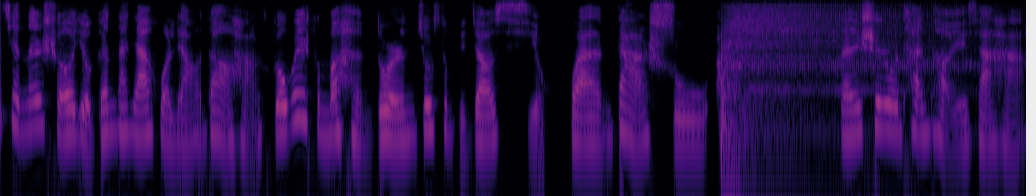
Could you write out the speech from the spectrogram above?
之前的时候有跟大家伙聊到哈，说为什么很多人就是比较喜欢大叔啊？咱深入探讨一下哈。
